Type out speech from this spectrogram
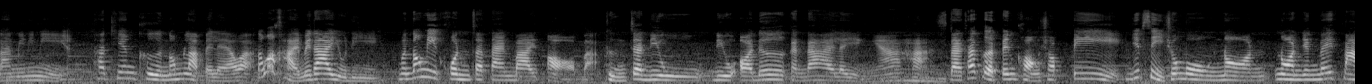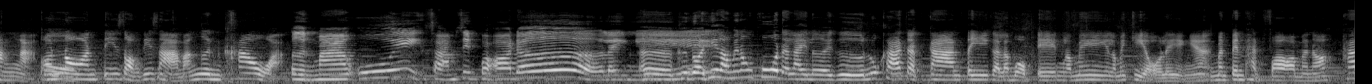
ร้านมินิมีอะ ถ้าเที่ยงคืนน้อมหลับไปแล้วอะต้องว่าขายไม่ได้อยู่ดี มันต้องมีคนสแตนบายตอบอะถึงจะดิวดิวออเดอร์กันได้อะไรอย่างเงี้ยค่ะอืมแต่ถ้าเกิดเป็นของช้อปปี้ 24 ชั่วโมงนอนนอนยังได้ตังค์อะตอนโอ้นอนตีสองตีสามอะเงินเข้าอะตื่นมาอุ้ย 30 กว่าออเดอร์อะไรอย่างงี้เออคือโดยที่เราไม่ต้องพูดอะไรเลยคือลูกค้าจัดการตีกับระบบเองเราไม่เราไม่เกี่ยวอะไรอย่างเงี้ยมันเป็นแพลตฟอร์มอะเนาะถ้า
